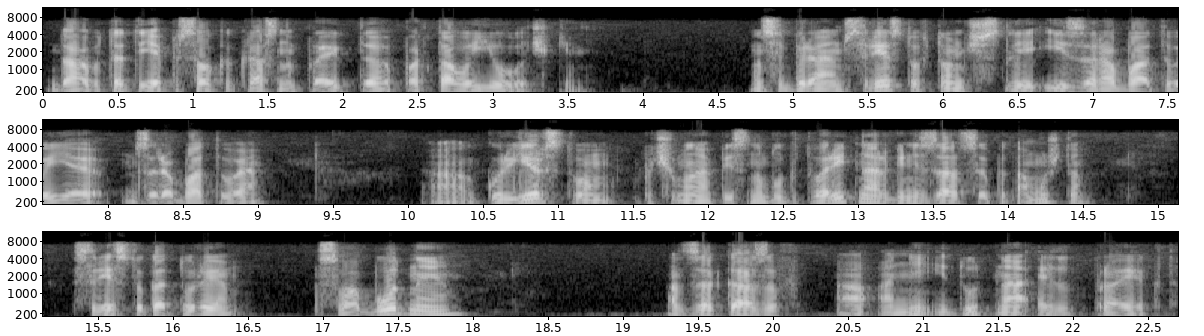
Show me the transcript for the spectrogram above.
Да, вот это я писал как раз на проект э, портала елочки. Мы собираем средства, в том числе и зарабатывая, зарабатывая э, курьерством. Почему написано благотворительная организация? Потому что средства, которые свободные от заказов, а они идут на этот проект.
